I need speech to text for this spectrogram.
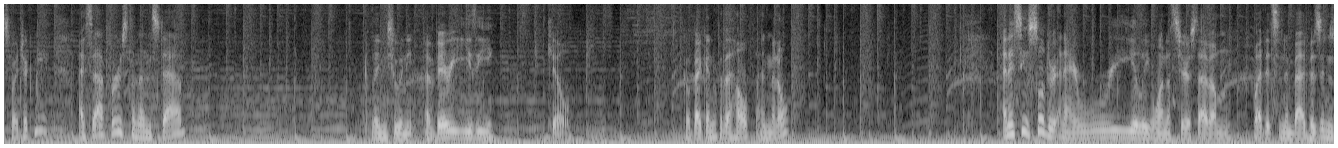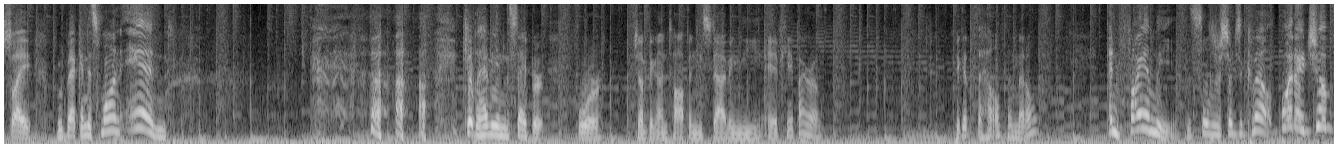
spy check me, I stab first and then stab, leading to an, a very easy kill. Go back in for the health and metal. And I see a soldier, and I really want to stair stab him, but it's in a bad position, so I move back into spawn and kill the heavy and the sniper for jumping on top and stabbing the AFK Pyro. Pick up the health and metal. And finally, the soldier starts to come out, but I jump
